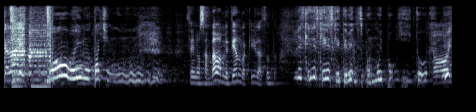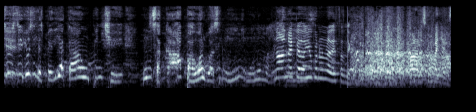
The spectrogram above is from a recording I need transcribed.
caray! No, bueno, está chingón. Se nos andaba metiendo aquí el asunto. Es que, es que, es que te vendes por muy poquito. Yo, Oye. yo, sí- yo sí les pedí acá un pinche, un zacapa o algo así mínimo, no más. No, no hay pedo, yo con una de estas me. Para los compañeros.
